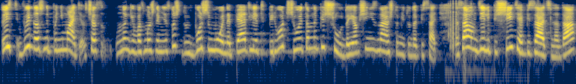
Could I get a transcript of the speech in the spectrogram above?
То есть вы должны понимать, сейчас многие, возможно, меня слушают, думают, боже мой, на 5 лет вперед, что я там напишу? Да я вообще не знаю, что мне туда писать. На самом деле пишите обязательно, да,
